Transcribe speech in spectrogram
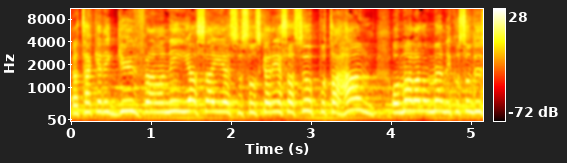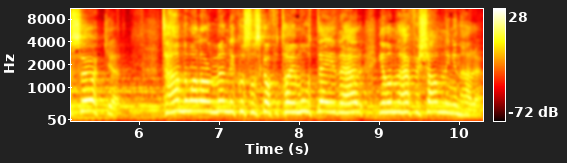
Jag tackar dig Gud för Ananias, Jesus, som ska resas upp och ta hand om alla de människor som du söker. Ta hand om alla de människor som ska få ta emot dig den här, genom den här församlingen, Herre.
